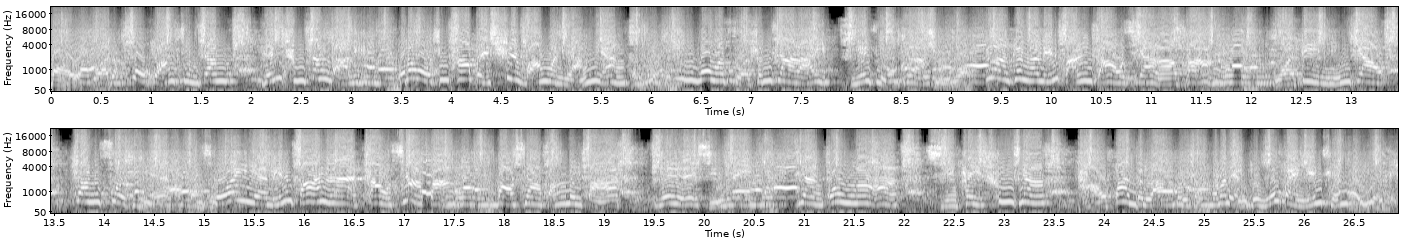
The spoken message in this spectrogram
我的父皇姓张，人称张大力。我的母亲她本是王母娘娘，经过我所生下来也九个，个个临凡到下方。我弟名叫张四姐，我也临凡到下方，到下方为啥别人喜配相公啊？喜配出家讨饭的郎，咱们两个五百年前本是天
